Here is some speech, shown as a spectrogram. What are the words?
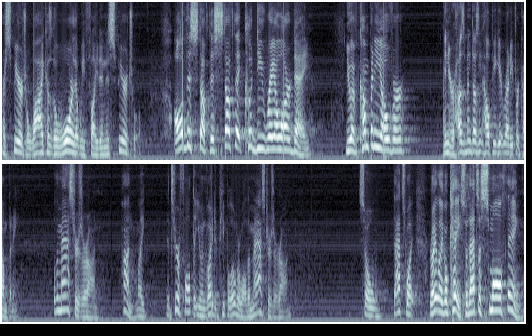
are spiritual. Why? Because the war that we fight in is spiritual. All this stuff, this stuff that could derail our day. You have company over, and your husband doesn't help you get ready for company. Well, the masters are on hun, like, it's your fault that you invited people over while the masters are on. So that's what, right? Like, okay, so that's a small thing.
